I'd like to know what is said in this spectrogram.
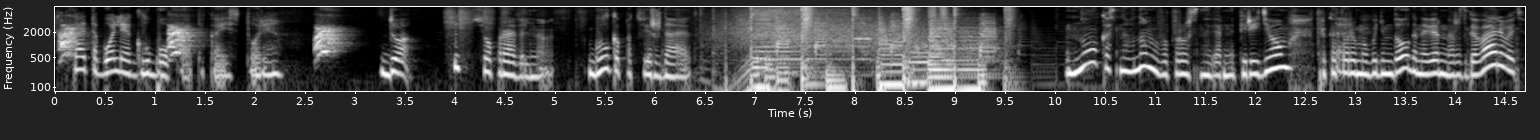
какая-то более глубокая такая история. Да, все правильно. Булка подтверждает. Ну, к основному вопросу, наверное, перейдем, про который так. мы будем долго, наверное, разговаривать,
